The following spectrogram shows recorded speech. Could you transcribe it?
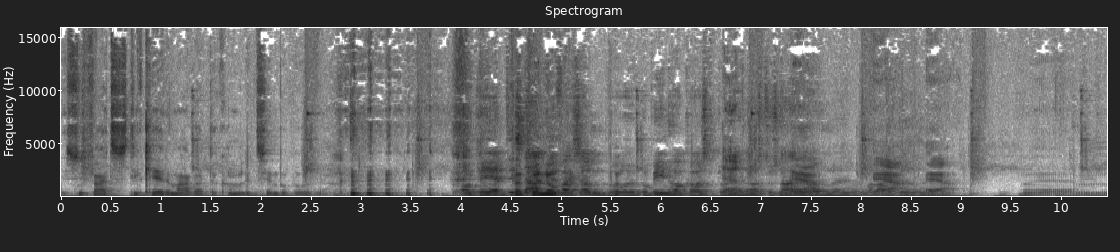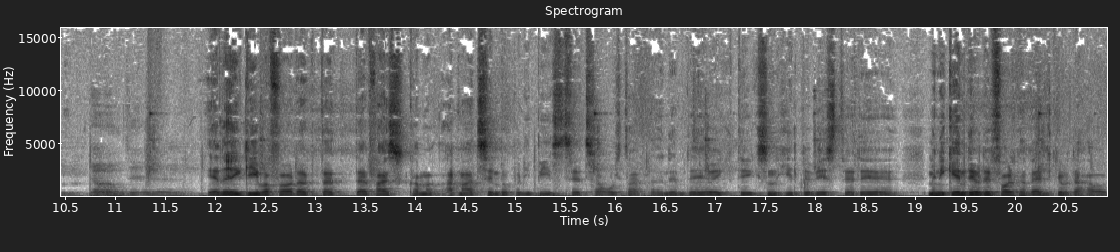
jeg synes faktisk, det klæder det meget godt, der kommer lidt tempo på. Okay, ja, På- det på startede vi faktisk om på, på benhård kost, ja. også du snakkede Ja. om, øh, hvor langt det Ja, ja. Jo, jo, men det... Jeg ved ikke lige hvorfor, der, der, der faktisk kommer ret meget tempo på de beats til, til All-Star-pladen. Jamen, Det er jo ikke, det er ikke sådan helt bevidst. Det, det, men igen, det er jo det, folk har valgt jo. Der har jo,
